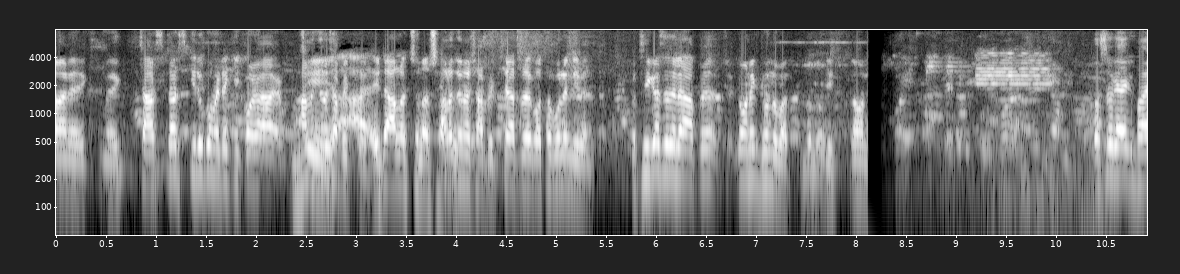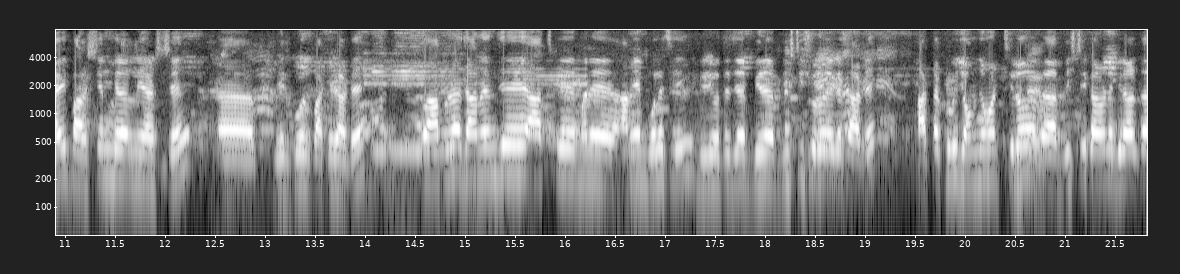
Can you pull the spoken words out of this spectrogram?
মানে চার্জ টার্জ কীরকম? এটা কি এটা আলোচনা সাপেক্ষে। আলোচনা সাপেক্ষে আপনারা কথা বলে নেবেন। তো ঠিক আছে তাহলে আপনাকে অনেক ধন্যবাদ। দর্শক এক ভাই পার্সিয়ান বিড়াল নিয়ে আসছে মিরপুর পাখিরহাটে। তো আপনারা জানেন যে আজকে মানে আমি বলেছি ভিডিওতে যে বৃষ্টি শুরু হয়ে গেছে হাটে। হাটটা খুবই জমজমাট ছিল বৃষ্টির কারণে বিড়ালটা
